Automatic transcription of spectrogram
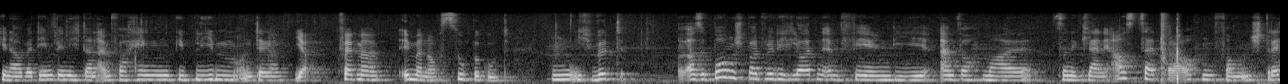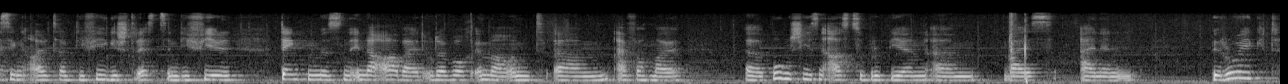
genau bei dem bin ich dann einfach hängen geblieben und der ja, gefällt mir immer noch super gut. Ich würde also Bogensport würde ich Leuten empfehlen, die einfach mal so eine kleine Auszeit brauchen vom stressigen Alltag, die viel gestresst sind, die viel denken müssen in der Arbeit oder wo auch immer und ähm, einfach mal äh, Bogenschießen auszuprobieren, ähm, weil es einen beruhigt,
